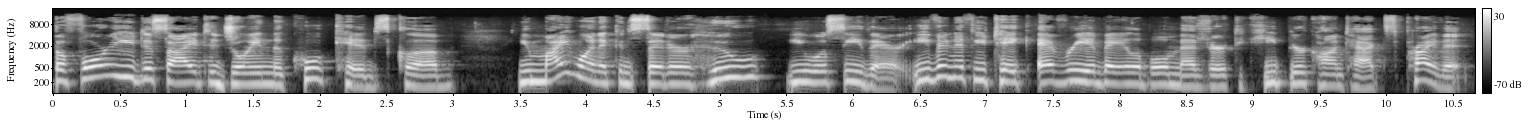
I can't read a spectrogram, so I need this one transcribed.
Before you decide to join the Cool Kids Club, you might want to consider who you will see there, even if you take every available measure to keep your contacts private.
